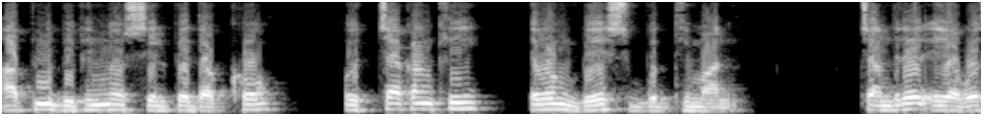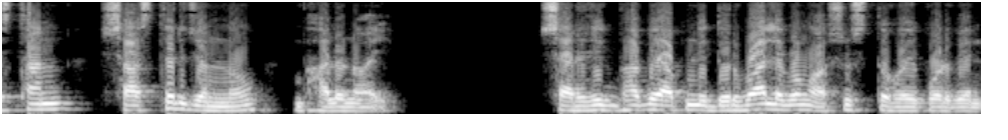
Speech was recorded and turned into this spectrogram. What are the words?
আপনি বিভিন্ন শিল্পে দক্ষ, উচ্চাকাঙ্ক্ষী এবং বেশ বুদ্ধিমান। চন্দ্রের এই অবস্থান স্বাস্থ্যের জন্য ভালো নয়। শারীরিকভাবে আপনি দুর্বল এবং অসুস্থ হয়ে পড়বেন।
